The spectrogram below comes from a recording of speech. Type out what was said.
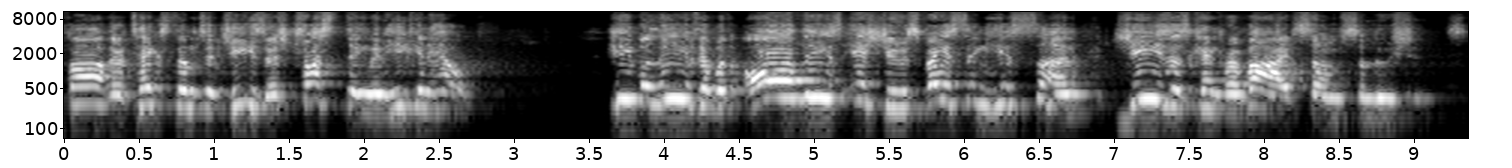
father takes them to Jesus, trusting that he can help. He believes that with all these issues facing his son, Jesus can provide some solutions.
